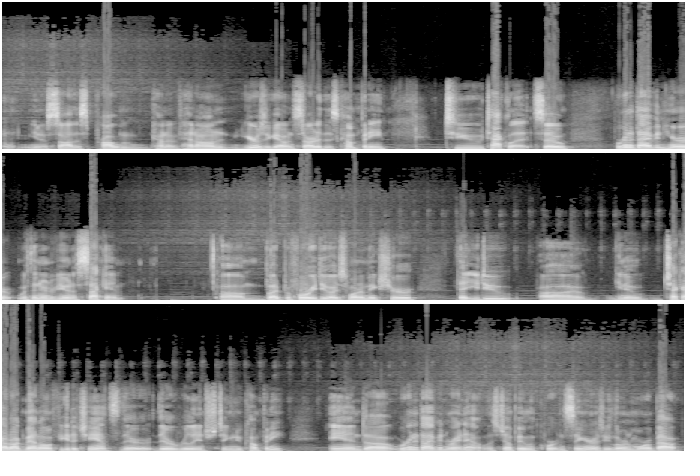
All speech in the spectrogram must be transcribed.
you know saw this problem kind of head on years ago and started this company to tackle it. So we're going to dive in here with an interview in a second. Um, but before we do, I just want to make sure that you do, uh, you know, check out Augmental if you get a chance. They're they're a really interesting new company, and uh, we're going to dive in right now. Let's jump in with Corten Singer as we learn more about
